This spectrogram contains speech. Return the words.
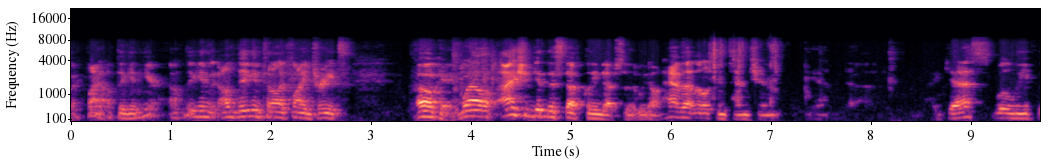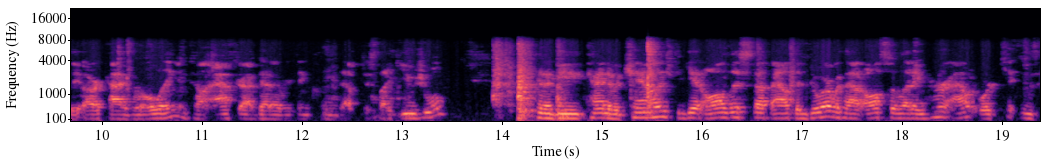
Like, fine, I'll dig in here. I'll dig in. I'll dig until I find treats. Okay, well, I should get this stuff cleaned up so that we don't have that little contention. And uh, I guess we'll leave the archive rolling until after I've got everything cleaned up, just like usual. It's going to be kind of a challenge to get all this stuff out the door without also letting her out or kittens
